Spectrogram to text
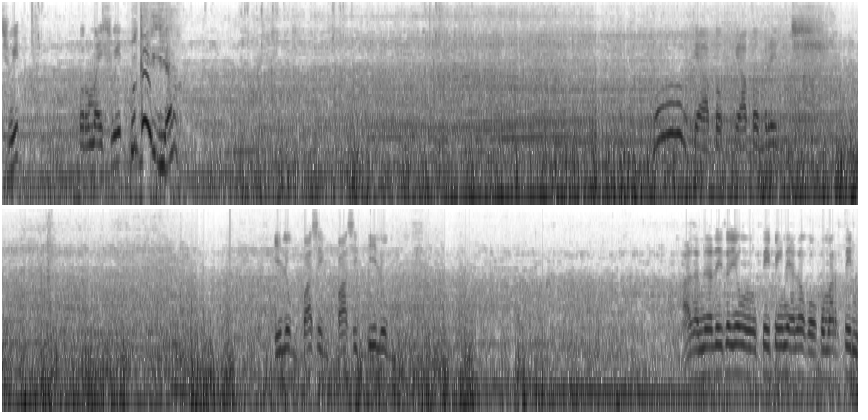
Sweet for my sweet Huwag kayo iiyak. Oh, Quiapo, Quiapo Bridge. Ilog Pasig, Pasig Ilog. Alam na dito yung tipping ni ano, Coco Martin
